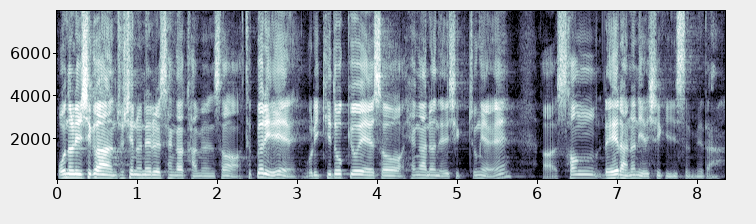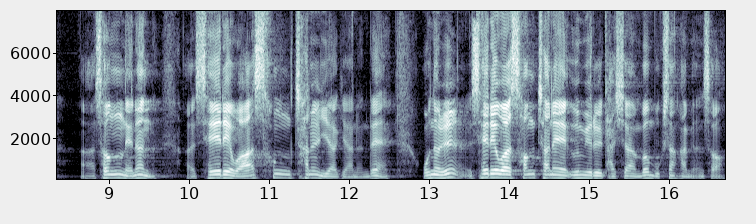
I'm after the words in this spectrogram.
오늘 이 시간 주신 은혜를 생각하면서 특별히 우리 기독교에서 행하는 예식 중에 아, 성례라는 예식이 있습니다. 아, 성례는 아, 세례와 성찬을 이야기하는데 오늘 세례와 성찬의 의미를 다시 한번 묵상하면서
